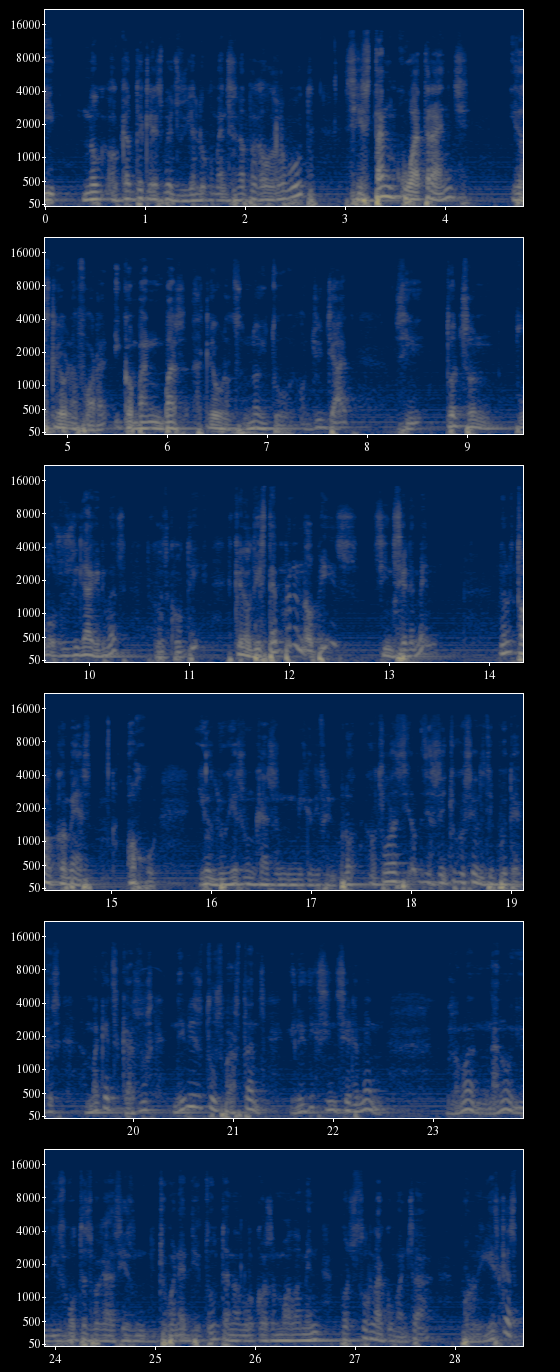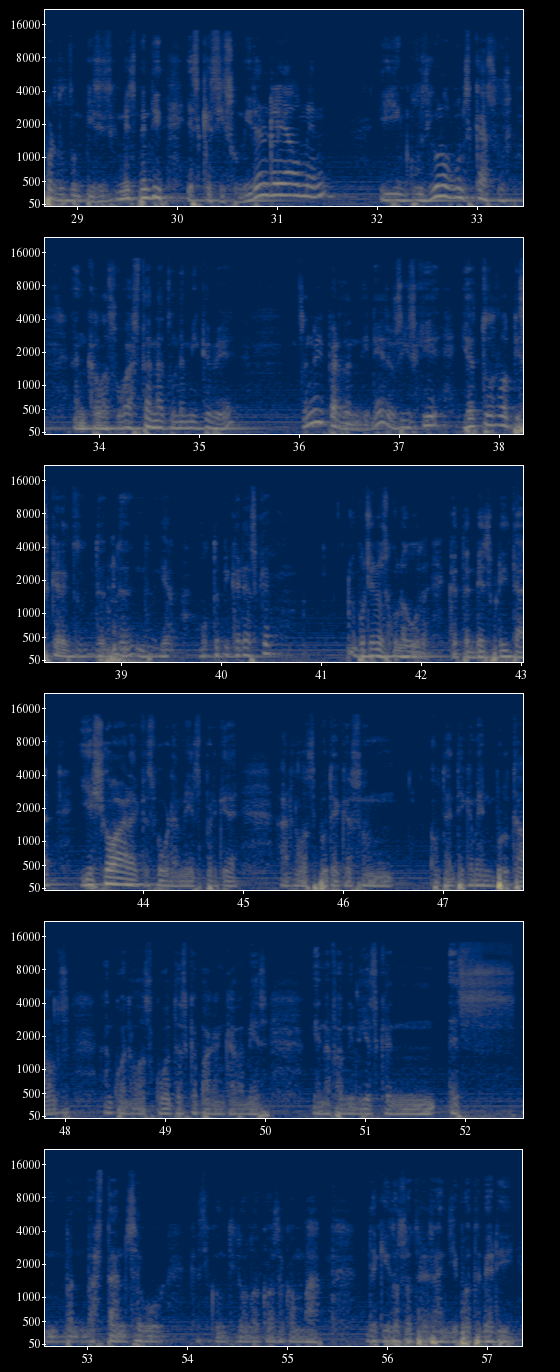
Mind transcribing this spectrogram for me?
i no, al cap de 3 mesos ja no comencen a pagar el rebut, si estan 4 anys i els treuen a fora, i quan van, vas a treure'ls, no i tu, al jutjat, si tots són plosos i llàgrimes, dic, escolti, que no li estem prenent el pis, sincerament, no tal com és. Ojo, i el lloguer és un cas una mica diferent, però els les, les execucions d'hipoteques, en aquests casos n'he vist tots bastants, i li dic sincerament, Dius, home, nano, i dius moltes vegades, si és un jovenet i tu, t'ha anat la cosa malament, pots tornar a començar, però no diguis que has perdut un pis, és que més ben dit, és que si s'ho miren realment, i inclusiu en alguns casos en què la subhasta ha anat una mica bé, doncs no hi perden diners, o sigui, és que hi ha tota la picaresca, de, de, de, hi ha molta picaresca potser no és coneguda, que també és veritat, i això ara que es veurà més, perquè ara les hipoteques són autènticament brutals en quant a les quotes que paguen cada mes. Hi ha famílies que és bastant segur que si continua la cosa com va, d'aquí dos o tres anys hi pot haver-hi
